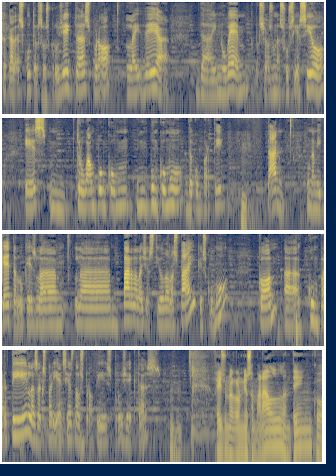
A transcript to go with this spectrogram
que cadascú té els seus projectes, però la idea d'Innovem, que per això és una associació, és mm, trobar un punt, com, un punt comú de compartir. Tant una miqueta el que és la, la part de la gestió de l'espai, que és comú, com eh, compartir les experiències dels propis projectes. Feis una reunió setmanal, entenc, o...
